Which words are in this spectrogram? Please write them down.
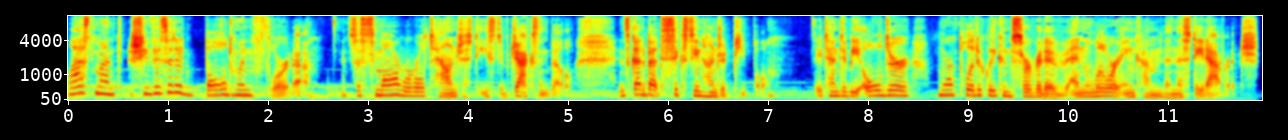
Last month, she visited Baldwin, Florida. It's a small rural town just east of Jacksonville. It's got about 1,600 people. They tend to be older, more politically conservative, and lower income than the state average.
